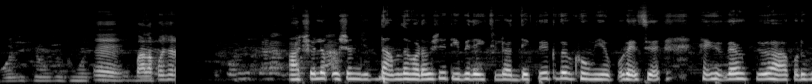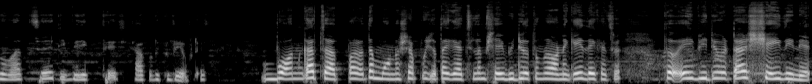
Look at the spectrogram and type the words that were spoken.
পঞ্জিত কাজ ঘুমাচ্ছে। এ বালা পয়সা আসলে প্রসেনজিৎ দা আমাদের ঘরে বসে টিভি দেখছিল আর দেখতে দেখতে ঘুমিয়ে পড়েছে। দেখো কেউ হা করে ঘুমাচ্ছে টিভি দেখতে হা করে ঘুমিয়ে পড়েছে। বনগাঁ চাঁদপাড়াতে মনসা পুজোতে গেছিলাম সেই ভিডিও তোমরা অনেকেই দেখেছ। তো এই ভিডিওটা সেই দিনের।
